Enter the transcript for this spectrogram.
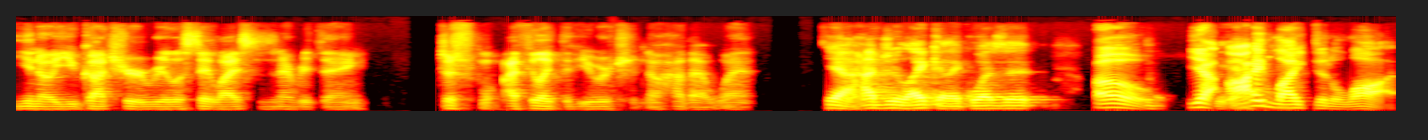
you know you got your real estate license and everything just i feel like the viewers should know how that went yeah how'd you like it like was it oh yeah, yeah. i liked it a lot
